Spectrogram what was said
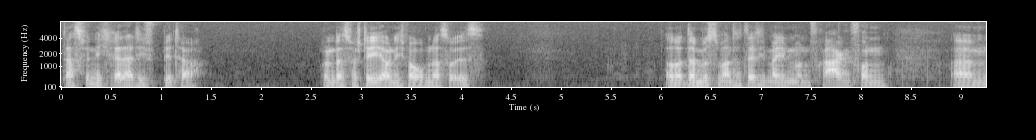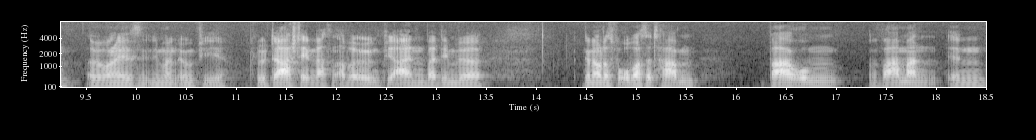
das finde ich relativ bitter. Und das verstehe ich auch nicht, warum das so ist. Also da müsste man tatsächlich mal jemanden fragen von, ähm, also wir wollen ja jetzt niemanden irgendwie blöd dastehen lassen, aber irgendwie einen, bei dem wir genau das beobachtet haben, warum war man in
